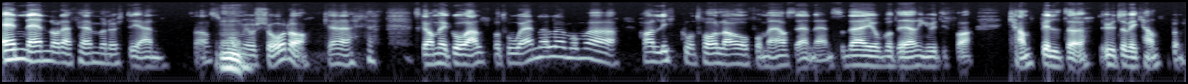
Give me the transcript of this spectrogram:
1-1 og det er fem minutter igjen, så må mm. vi jo se, da. Hva, skal vi gå alt for 2-1, eller må vi ha litt kontroll og få med oss 1-1? Så det er jo vurdering ut ifra kampbildet utover kampen.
